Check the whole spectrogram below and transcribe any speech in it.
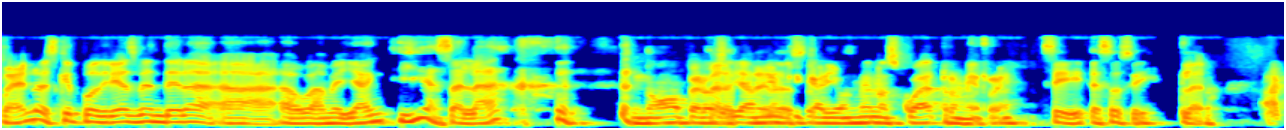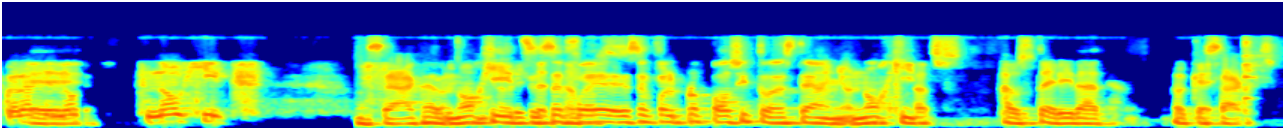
bueno, es que podrías vender a, a, Aubameyang y a Salah. no, pero sí, ya me implicaría un menos cuatro, mi rey. Sí, eso sí, claro. Acuérdate, no, eh, no hits. Exacto, no hits. Ese fue, ese fue el propósito de este año, no hits. Austeridad. Ok. Exacto.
